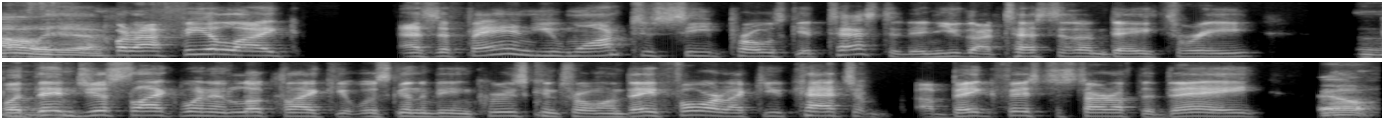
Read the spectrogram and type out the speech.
Oh yeah, But I feel like as a fan, you want to see pros get tested, and you got tested on day three. But Mhm. then, just like when it looked like it was going to be in cruise control on day four, like you catch a, a big fish to start off the day, yeah,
